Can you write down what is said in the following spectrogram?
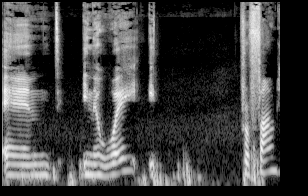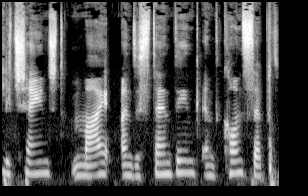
And in a way, it profoundly changed my understanding and concept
